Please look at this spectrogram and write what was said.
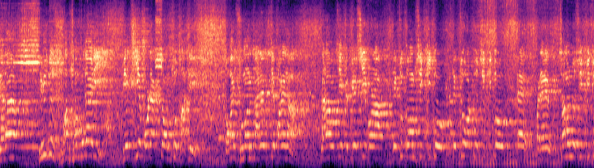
যারা বিভিন্ন সব সম্প্রদায়েরই পেঁচিয়ে পড়ে একটা অংশ থাকে, সবাই সমান তালে উঠতে পারে না। তারা হচ্ছে একটু পেছিয়ে পড়া একটু কম শিক্ষিত একটু অল্প শিক্ষিত মানে সামান্য শিক্ষিত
